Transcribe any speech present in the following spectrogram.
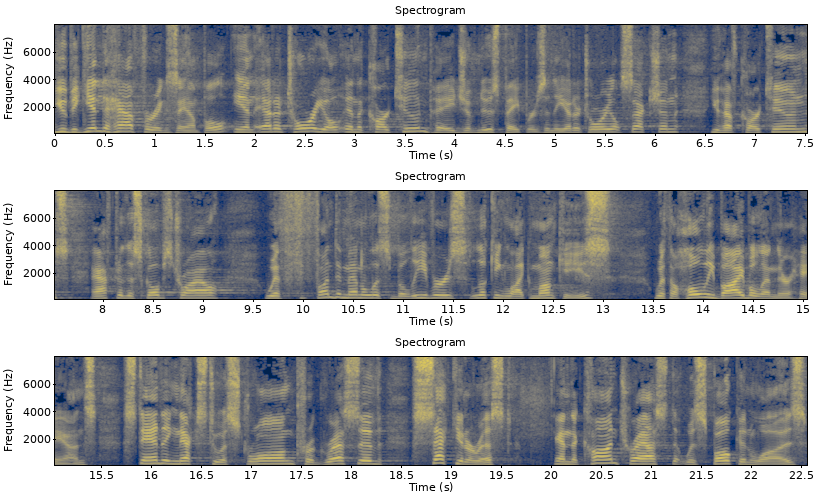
You begin to have, for example, in editorial, in the cartoon page of newspapers, in the editorial section, you have cartoons after the Scopes trial with fundamentalist believers looking like monkeys with a holy Bible in their hands, standing next to a strong, progressive secularist. And the contrast that was spoken was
